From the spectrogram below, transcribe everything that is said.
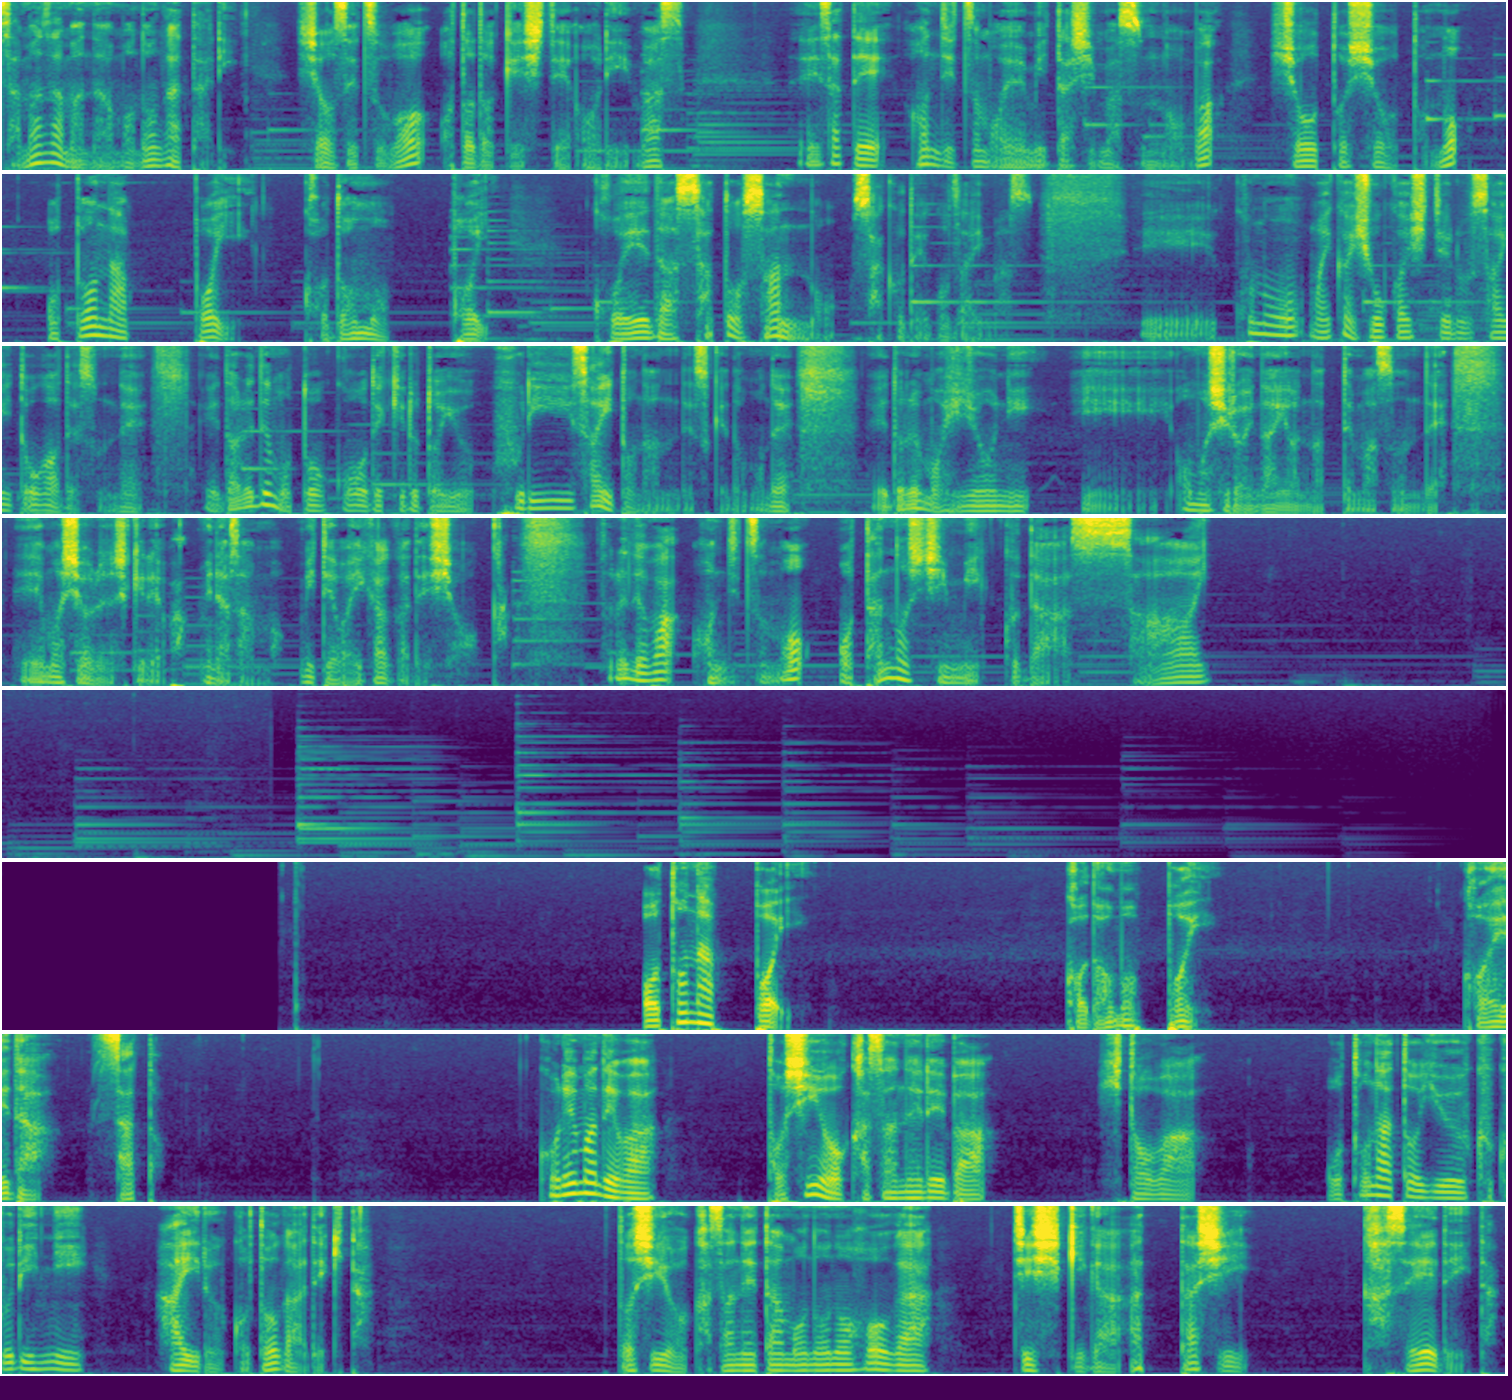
様々な物語、小説をお届けしております。えーさて、本日もお読みいたしますのは、ショートショートの大人っぽい、子供っぽい、小枝里さんの作でございます。えーこの毎回紹介してるサイトがですね、えー誰でも投稿できるというフリーサイトなんですけどもね、えーどれも非常に、面白い内容になってますんで、えーもしよろしければ皆さんも見てはいかがでしょうか。それでは本日もお楽しみください。大人っぽい、子供っぽい、小枝里。これまでは年を重ねれば人は大人というくくりに入ることができた。年を重ねた者の方が知識があったし稼いでいた。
